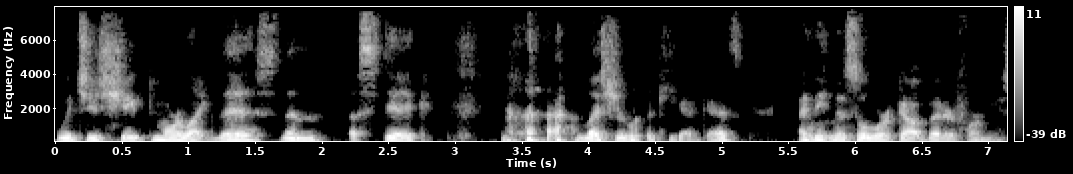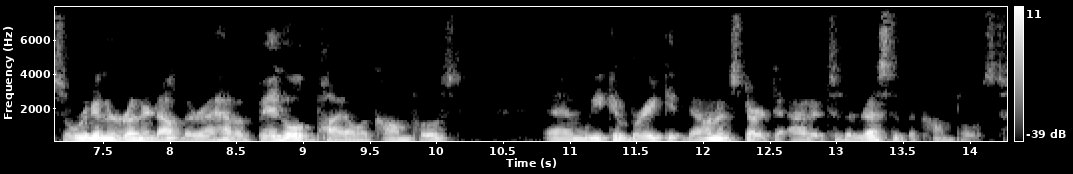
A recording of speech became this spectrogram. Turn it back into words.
which is shaped more like this than a stick. Unless you're lucky, I guess. I think this will work out better for me. So we're going to run it out there. I have a big old pile of compost and we can break it down and start to add it to the rest of the compost.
